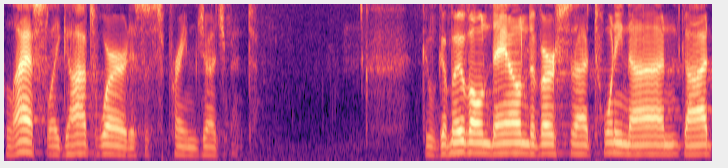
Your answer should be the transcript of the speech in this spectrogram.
Lastly, God's word is the supreme judgment. We move on down to verse uh, 29. God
